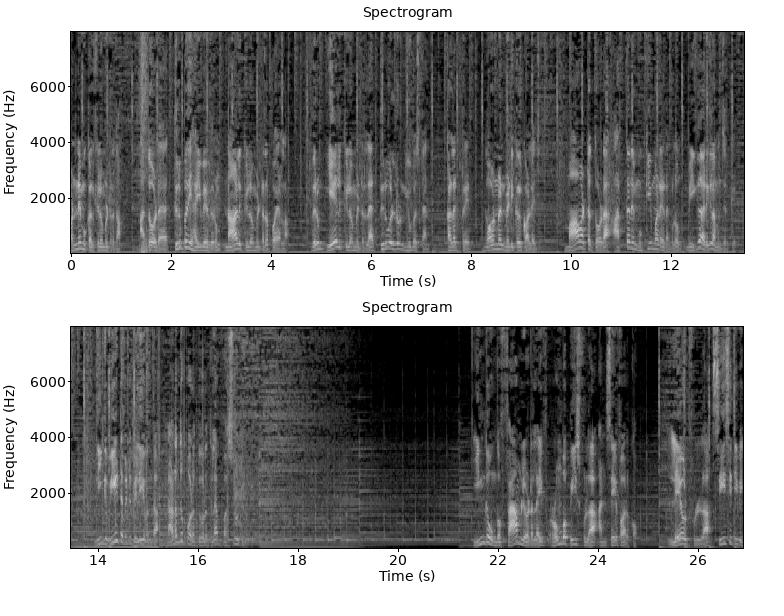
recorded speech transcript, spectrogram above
ஒன்னே முக்கால் கிலோமீட்டர் தான். அதோட திருப்பதி ஹைவே வெறும் நாலு கிலோமீட்டர்ல போயிடலாம் வெறும் ஏழு கிலோமீட்டர்ல Tiruvallur new bus stand collectorate government medical college மாவட்டத்தோட அத்தனை முக்கியமான இடங்களும் மிக அருகில் அமைஞ்சிருக்கு. நீங்க வீட்டை விட்டு வெளியே வந்தா நடந்து போற தூரத்துல பஸ் ரூட் இருக்கு. இங்க உங்க ஃபேமிலியோட லைஃப் ரொம்ப பீஸ்ஃபுல்லா அண்ட் சேஃபா இருக்கும். லே அவுட் ஃபுல்லாக சிசிடிவி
